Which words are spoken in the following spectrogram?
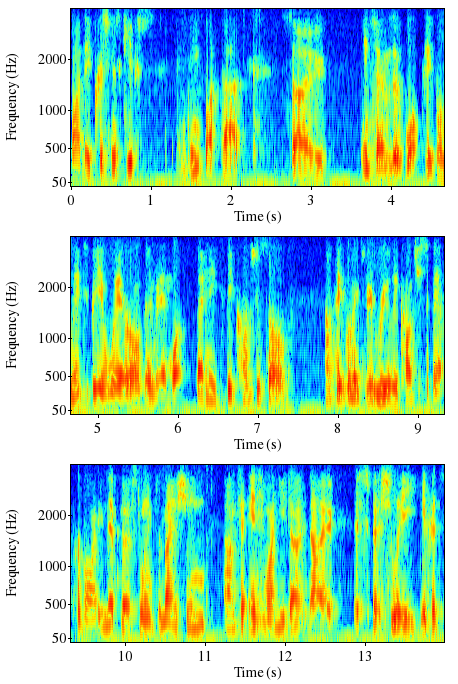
buy their Christmas gifts and things like that. So in terms of what people need to be aware of and, and what they need to be conscious of, um, people need to be really conscious about providing their personal information um, to anyone you don't know, especially if it's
